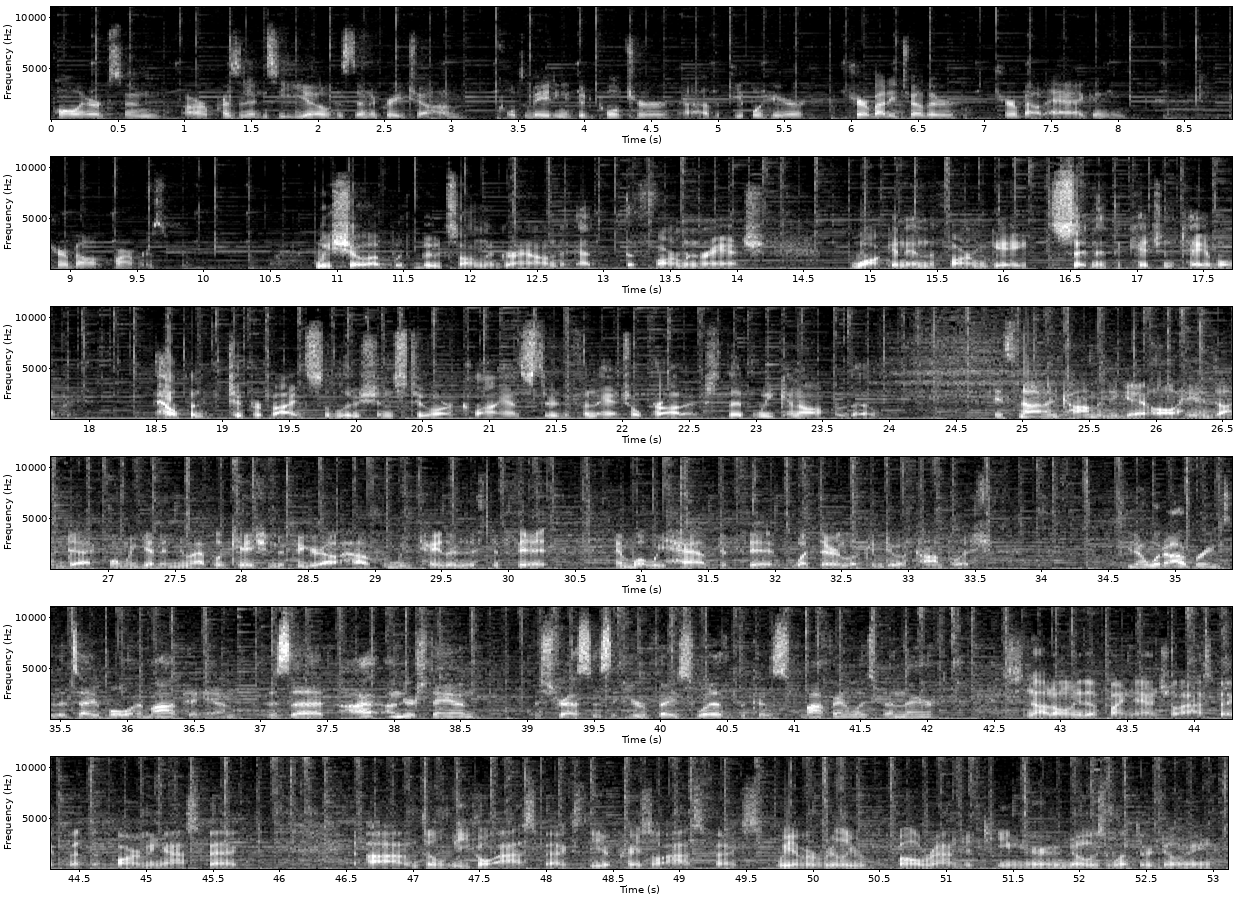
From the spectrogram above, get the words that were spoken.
Paul Erickson, our president and CEO, has done a great job cultivating a good culture. Uh, the people here care about each other, care about ag, and care about farmers. We show up with boots on the ground at the farm and ranch, walking in the farm gate, sitting at the kitchen table, helping to provide solutions to our clients through the financial products that we can offer them. It's not uncommon to get all hands on deck when we get a new application to figure out how can we tailor this to fit and what we have to fit what they're looking to accomplish. You know, what I bring to the table, in my opinion, is that I understand the stresses that you're faced with because my family's been there. It's not only the financial aspect, but the farming aspect, um, the legal aspects, the appraisal aspects. We have a really well-rounded team here who knows what they're doing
